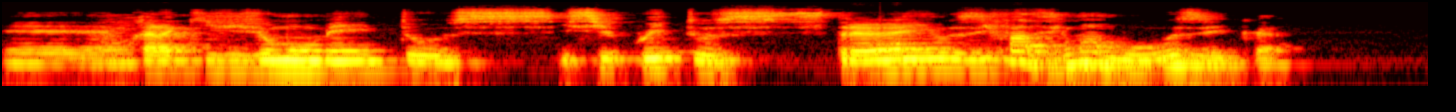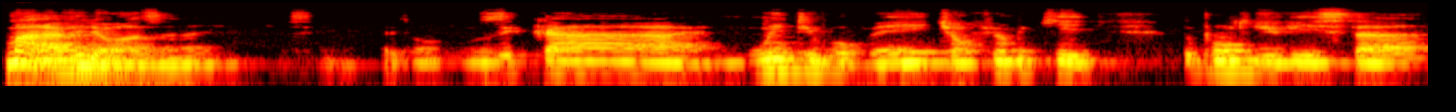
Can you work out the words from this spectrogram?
é um cara que viveu momentos e circuitos estranhos e fazia uma música maravilhosa, né? Assim, fez uma música muito envolvente, é um filme que, do ponto de vista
